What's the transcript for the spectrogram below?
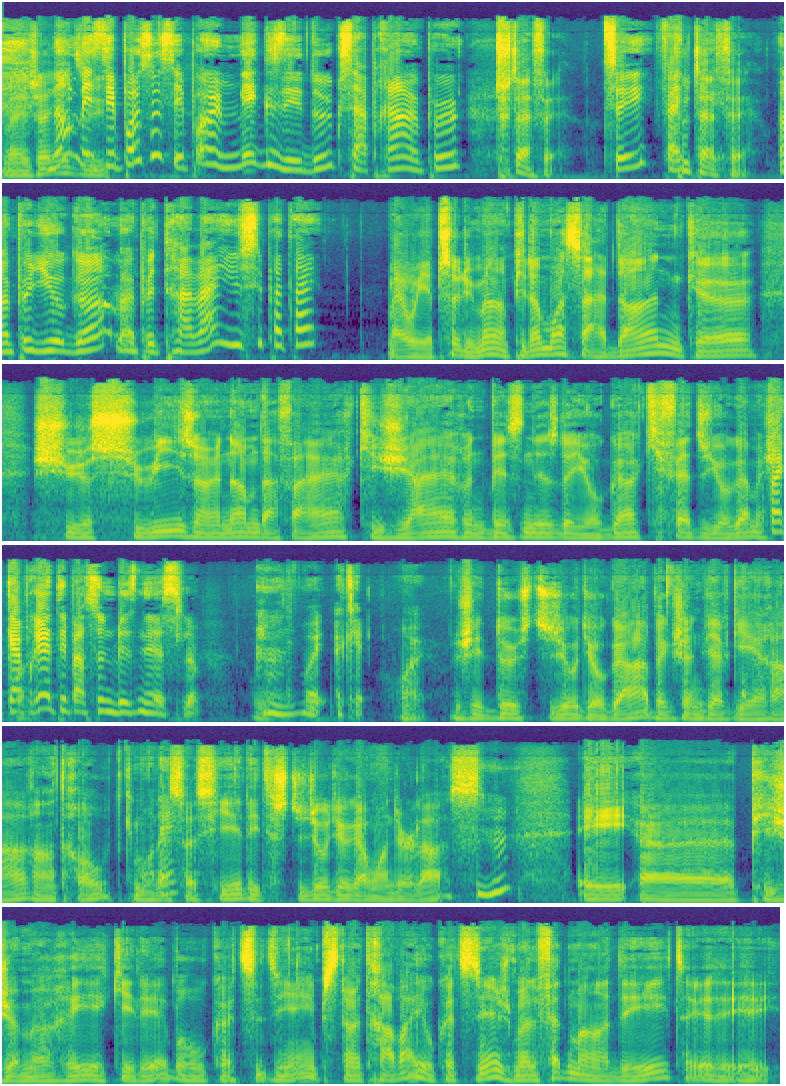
Ben, non, mais c'est pas ça. C'est pas un mix des deux que ça prend un peu. Tout à fait. Tu sais? Tout à fait. Un peu de yoga, mais un peu de travail aussi, peut-être. Ben oui, absolument. Puis là, moi, ça donne que je suis un homme d'affaires qui gère une business de yoga, qui fait du yoga. Mais Fait qu'après, t'es parti d'une business, là. oui, OK. Ouais. J'ai deux studios de yoga avec Geneviève Guérard, entre autres, qui est mon Ouais. associé, les studios de yoga Wanderlust. Mm-hmm. Et euh, puis je me rééquilibre au quotidien. Puis c'est un travail au quotidien. Je me le fais demander. et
